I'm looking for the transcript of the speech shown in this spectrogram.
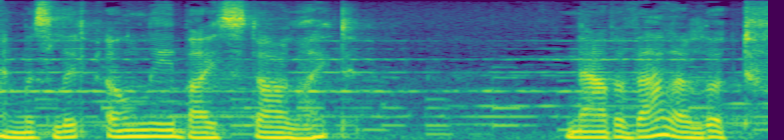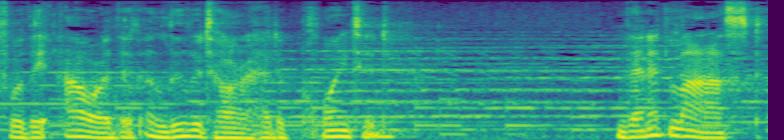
and was lit only by starlight. Now the Valar looked for the hour that Iluvatar had appointed. Then at last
